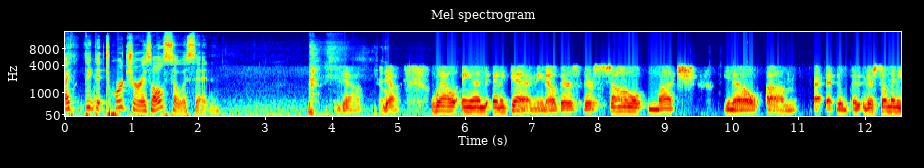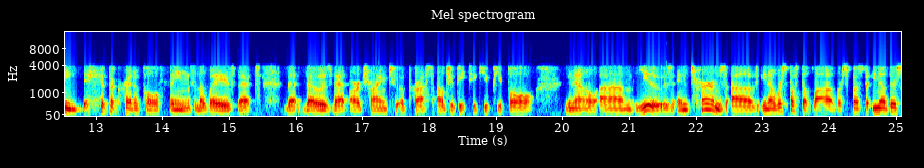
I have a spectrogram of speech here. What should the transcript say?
I think that torture is also a sin. Yeah, yeah. Well, and and again, you know, there's there's so much, you know, um, there's so many hypocritical things in the ways that that those that are trying to oppress LGBTQ people, you know, um, use in terms of, you know, we're supposed to love, we're supposed to, you know, there's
